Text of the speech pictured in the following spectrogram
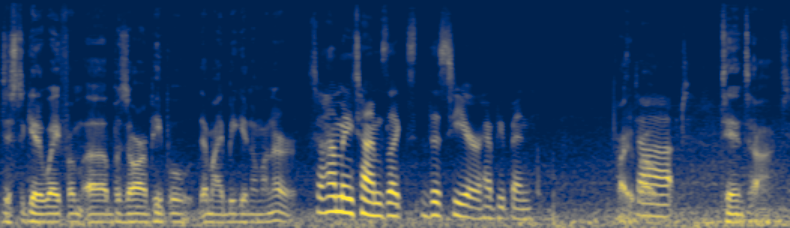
just to get away from uh, bizarre people that might be getting on my nerve. So how many times like this year have you been Probably stopped? about 10 times.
